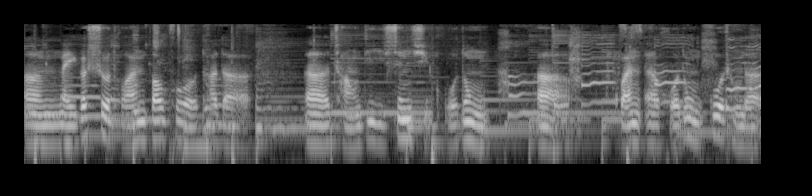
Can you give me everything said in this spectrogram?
嗯，每个社团包括它的，呃，场地申请活动，呃，管呃活动过程的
